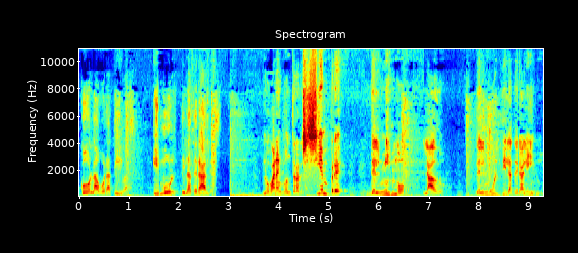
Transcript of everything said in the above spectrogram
colaborativas y multilaterales nos van a encontrar siempre del mismo lado, del multilateralismo.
